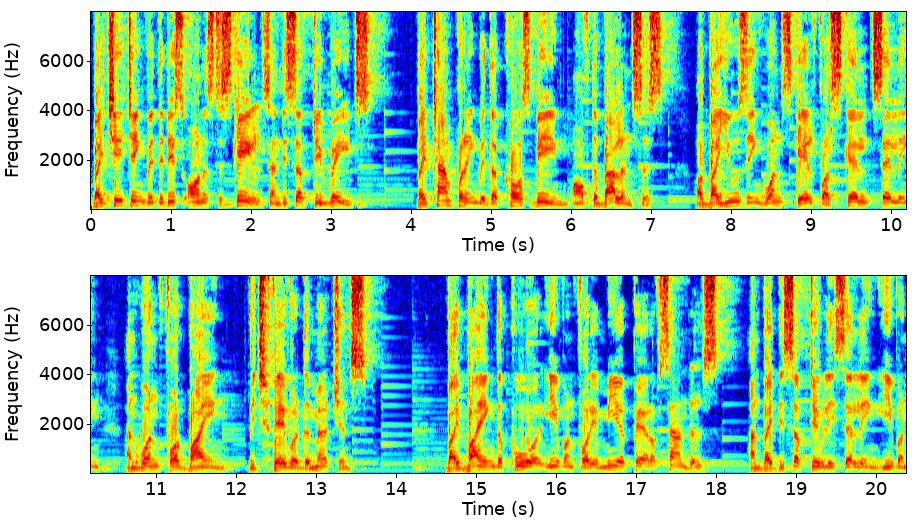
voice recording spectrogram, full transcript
by cheating with the dishonest scales and deceptive weights, by tampering with the cross beam of the balances, or by using one scale for scale selling and one for buying, which favored the merchants. By buying the poor even for a mere pair of sandals, and by deceptively selling even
